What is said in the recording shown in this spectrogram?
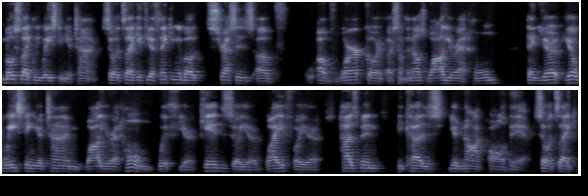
most likely wasting your time. So it's like if you're thinking about stresses of of work or, or something else while you're at home, then you're you're wasting your time while you're at home with your kids or your wife or your husband because you're not all there. So it's like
